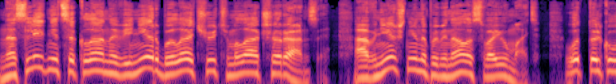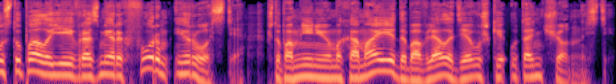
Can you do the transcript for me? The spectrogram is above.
Наследница клана Венер была чуть младше Ранзы, а внешне напоминала свою мать, вот только уступала ей в размерах форм и росте, что, по мнению Махамаи, добавляло девушке утонченности.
